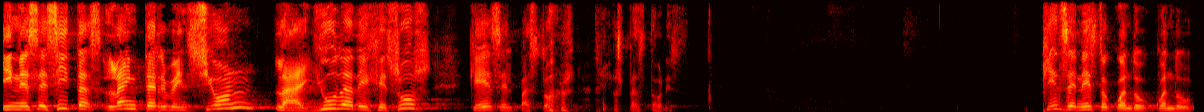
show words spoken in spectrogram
y necesitas la intervención, la ayuda de Jesús, que es el pastor los pastores. Piensa en esto cuando, cuando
